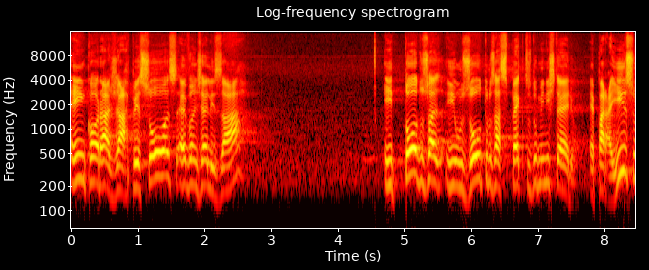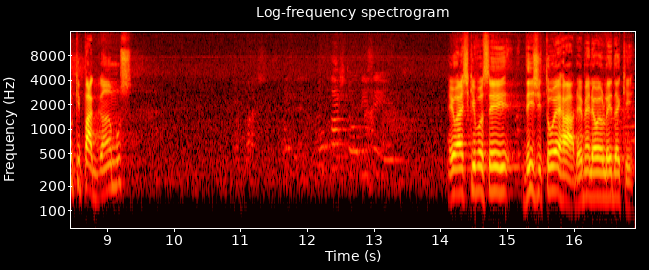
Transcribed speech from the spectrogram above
Encorajar pessoas, evangelizar e todos e os outros aspectos do ministério. É para isso que pagamos. Eu acho que você digitou errado. É melhor eu ler daqui.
